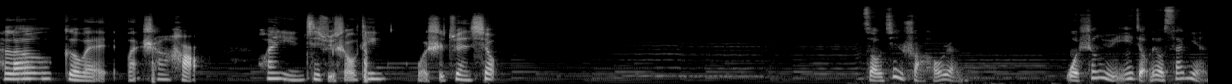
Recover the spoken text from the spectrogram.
Hello，各位晚上好，欢迎继续收听，我是卷秀。走进耍猴人。我生于一九六三年，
